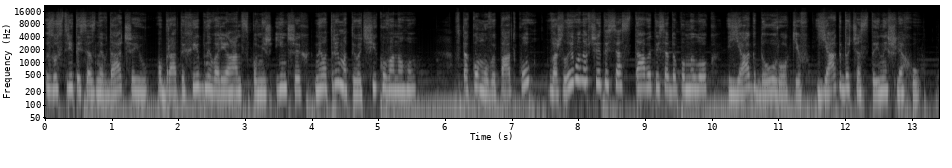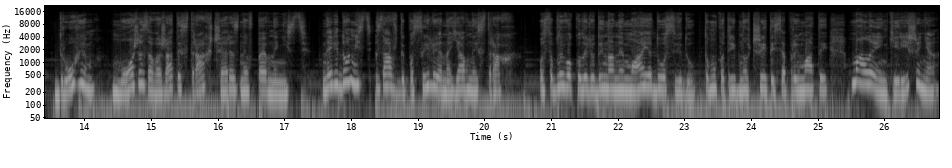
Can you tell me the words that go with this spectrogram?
Зустрітися з невдачею, обрати хибний варіант з поміж інших, не отримати очікуваного. В такому випадку важливо навчитися ставитися до помилок як до уроків, як до частини шляху. Другим може заважати страх через невпевненість. Невідомість завжди посилює наявний страх, особливо коли людина не має досвіду, тому потрібно вчитися приймати маленькі рішення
